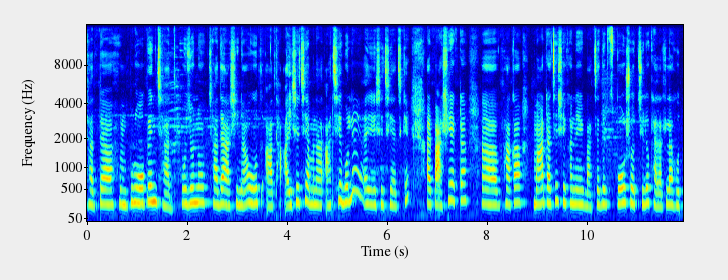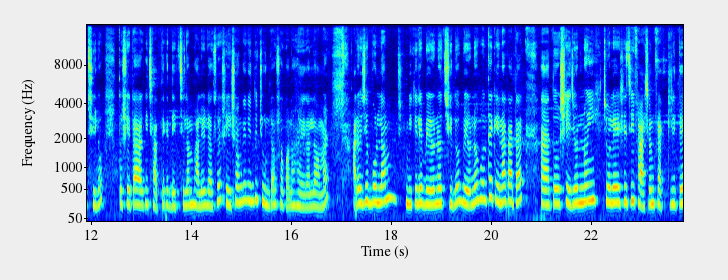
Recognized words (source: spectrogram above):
ছাদটা পুরো ওপেন ছাদ, ওই জন্য ছাদে আসি না। ও এসেছে মানে আছে বলে এসেছি আজকে। আর পাশে একটা ফাঁকা মাঠ আছে, সেখানে বাচ্চাদের স্পোর্টস হচ্ছিল খেলা টেলা হচ্ছিল। তো সেটা আর কি ছাদ থেকে দেখছিলাম, ভালোই লাগছিল। সেই সঙ্গে কিন্তু চুলটাও শোকানো হয়ে গেল আমার। আর ওই যে বললাম, বিকেলে বেরোনো ছিল। বেরোনো বলতে কেনাকাটার তো সেই জন্যই চলে এসেছি ফ্যাশন ফ্যাক্টরিতে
